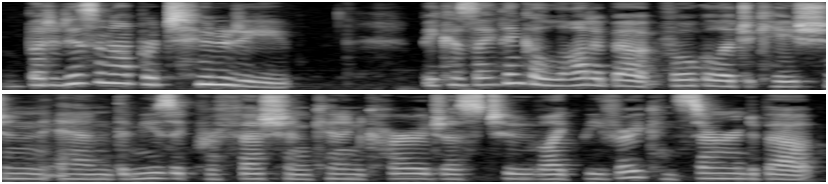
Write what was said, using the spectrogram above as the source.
But it is an opportunity because i think a lot about vocal education and the music profession can encourage us to like be very concerned about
